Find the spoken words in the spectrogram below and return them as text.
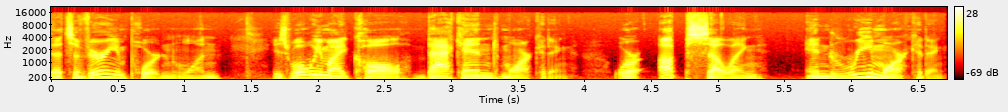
that's a very important one is what we might call back end marketing or upselling and remarketing.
